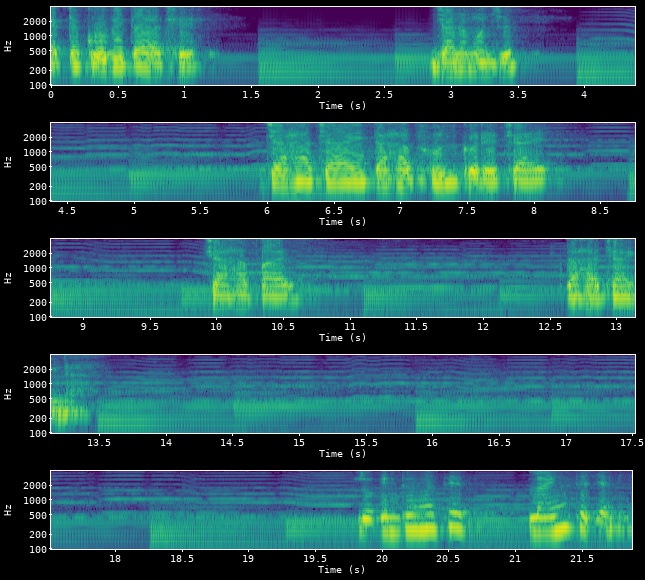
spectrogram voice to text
একটা কবিতা আছে। জানো মঞ্জু? যাহা চাই তাহা ভুল করে চায়। যাহা পায় তাহা চাই না। রবীন্দ্রনাথের লাইনটা জানি।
